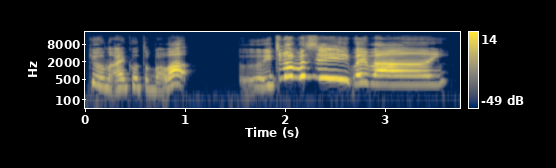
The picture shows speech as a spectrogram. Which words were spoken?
今日の合言葉は一番星バイバーイ。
